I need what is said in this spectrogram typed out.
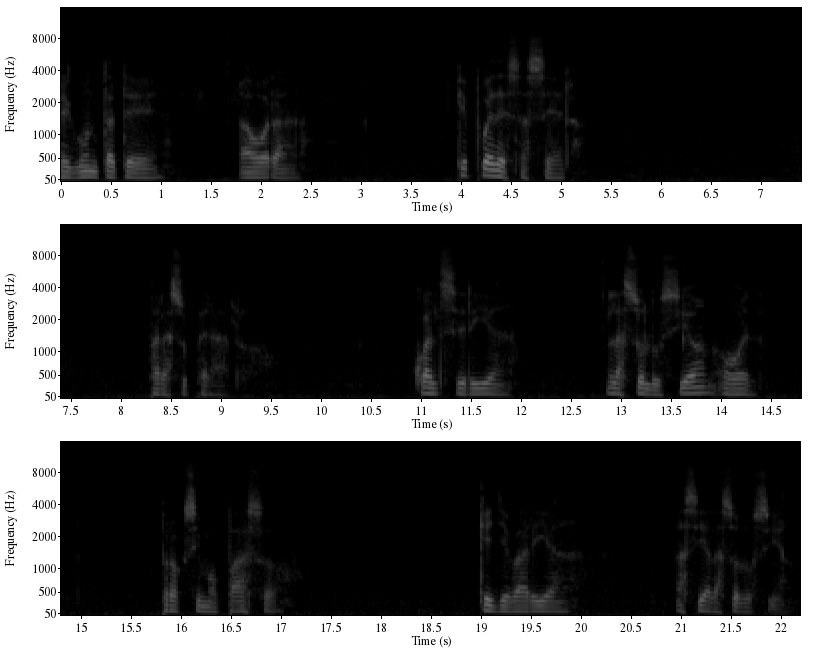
Pregúntate ahora, ¿qué puedes hacer para superarlo? ¿Cuál sería la solución o el próximo paso que llevaría hacia la solución?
